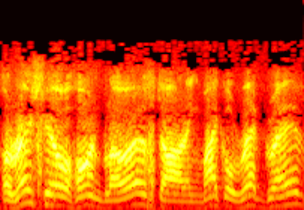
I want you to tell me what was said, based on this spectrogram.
Horatio Hornblower, starring Michael Redgrave,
